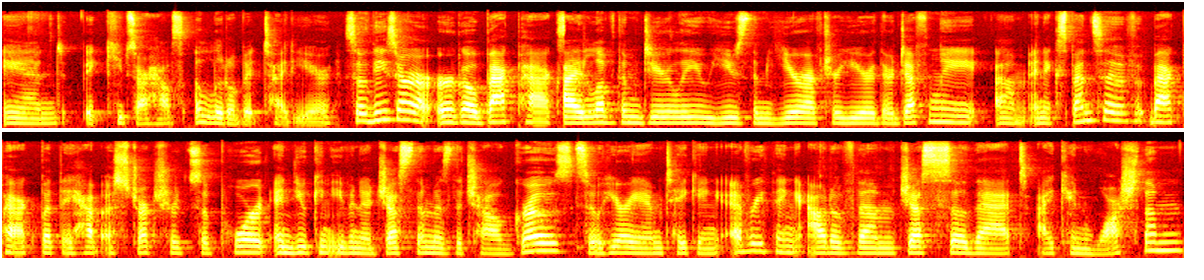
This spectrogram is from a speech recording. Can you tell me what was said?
and it keeps our house a little bit tidier. So these are our Ergo backpacks. I love them dearly. We use them year after year. They're definitely um, an expensive backpack, but they have a structured support and you can even adjust them as the child grows. So here I am taking everything out of them just so that I can wash them.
